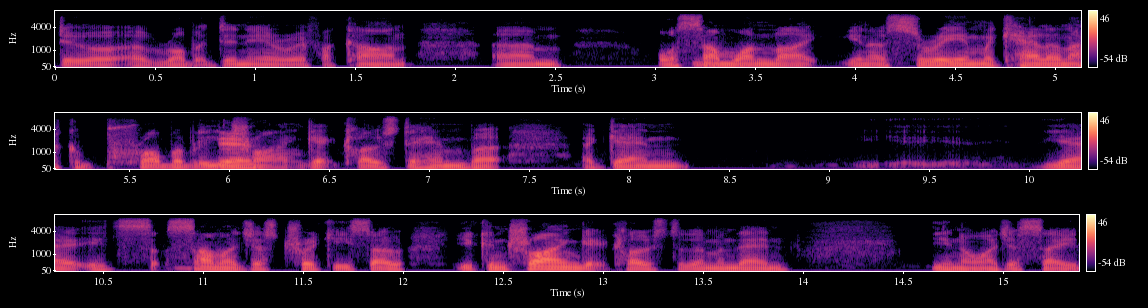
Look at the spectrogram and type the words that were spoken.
do a, a Robert De Niro if I can't. Um, or hmm. someone like you know Sir Ian McKellen, I could probably Yeah. try and get close to him, but again, yeah, it's some are just tricky. So you can try and get close to them, and then, you know, I just say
